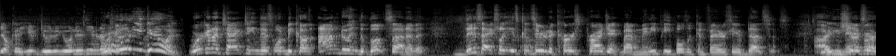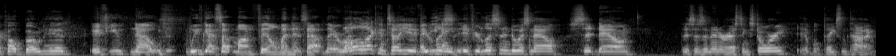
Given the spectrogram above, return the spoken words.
okay, you do. You want to do the What are you doing? We're gonna tag team this one because I'm doing the book side of it. This actually is considered a cursed project by many people, the Confederacy of Dunces. Are you sure it's not called Bonehead? If you no, we've got something on film and it's out there. All I can tell you, if Maybe you're listen, if you're listening to us now, sit down. This is an interesting story. It will take some time.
